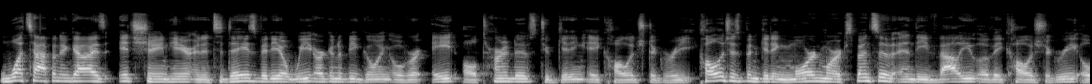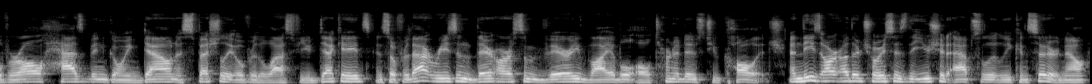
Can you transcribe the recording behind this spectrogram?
What's happening guys? It's Shane here and in today's video we are going to be going over 8 alternatives to getting a college degree. College has been getting more and more expensive and the value of a college degree overall has been going down especially over the last few decades and so for that reason there are some very viable alternatives to college. And these are other choices that you should absolutely consider. Now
